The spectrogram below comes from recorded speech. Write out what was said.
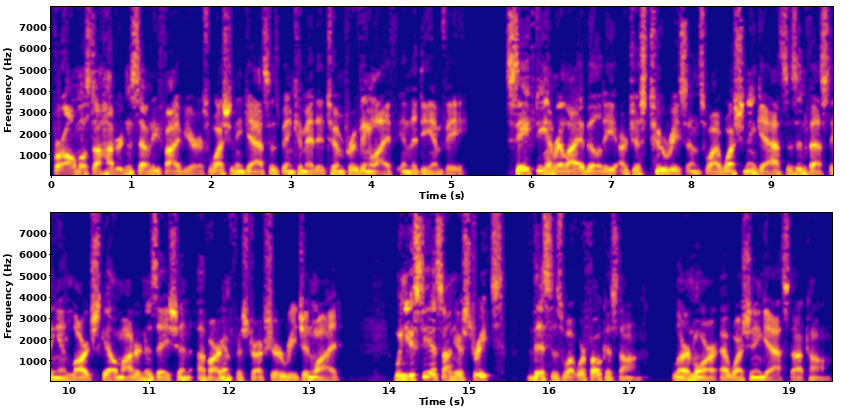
For almost 175 years, Washington Gas has been committed to improving life in the DMV. Safety and reliability are just two reasons why Washington Gas is investing in large scale modernization of our infrastructure region wide. When you see us on your streets, this is what we're focused on. Learn more at WashingtonGas.com.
